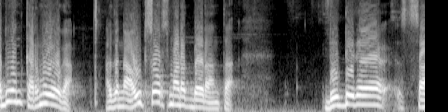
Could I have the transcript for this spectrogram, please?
ಅದು ಒಂದು ಕರ್ಮಯೋಗ. ಅದನ್ನು ಔಟ್ಸೋರ್ಸ್ ಮಾಡೋದು ಬೇಡ ಅಂತ. ದುಡ್ಡಿದೆ ಸಾ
